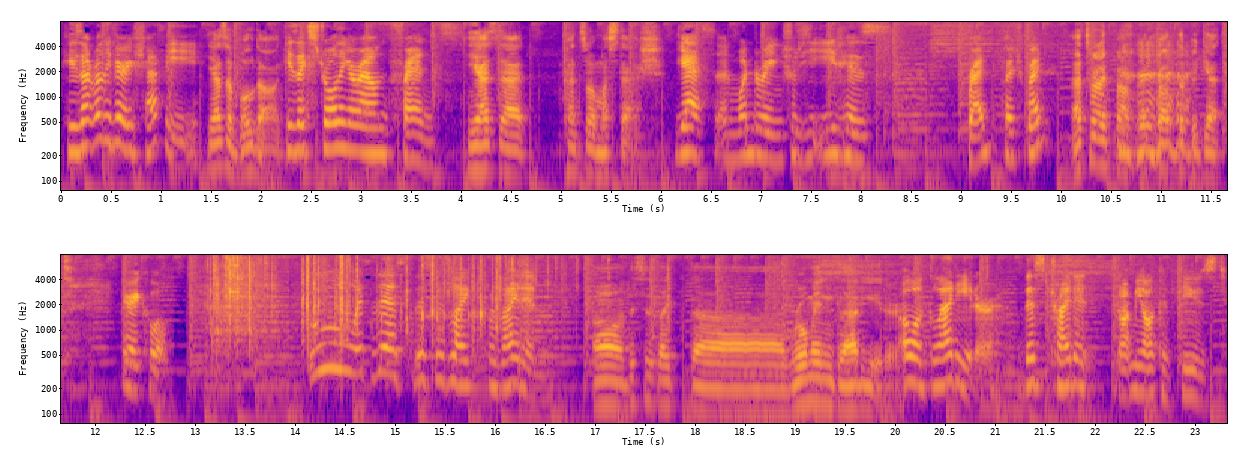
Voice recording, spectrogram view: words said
He's not really very chefy. He has a bulldog. He's like strolling around friends. He has that pencil mustache. Yes, and wondering should he eat his bread, French bread? That's what I felt. I felt the baguette. Very cool. Ooh, what's this? This is like Poseidon. Oh, this is like the Roman gladiator. Oh, a gladiator. This trident got me all confused.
